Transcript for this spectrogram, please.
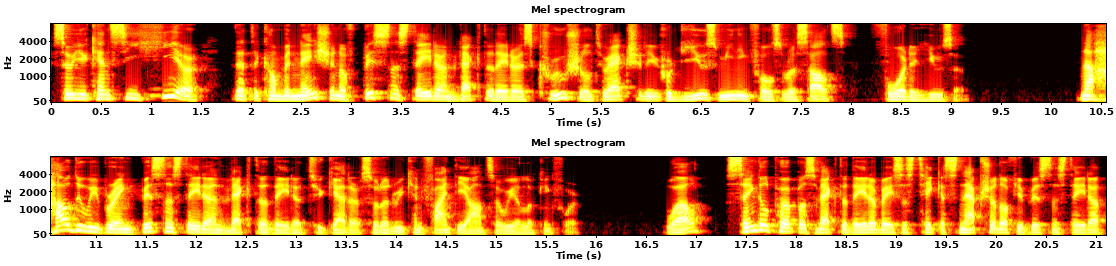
So you can see here that the combination of business data and vector data is crucial to actually produce meaningful results for the user. Now, how do we bring business data and vector data together so that we can find the answer we are looking for? Well, single purpose vector databases take a snapshot of your business data,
